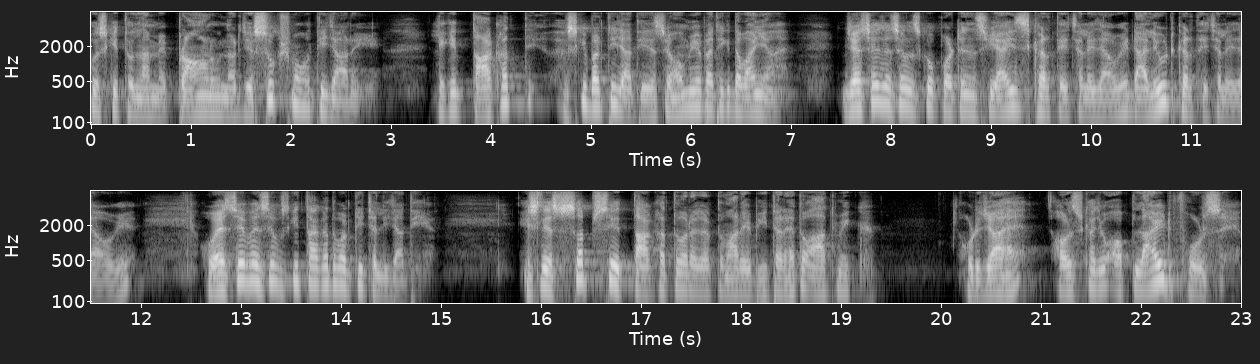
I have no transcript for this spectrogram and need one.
उसकी तुलना में प्राण एनर्जी सूक्ष्म होती जा रही है। लेकिन ताकत उसकी बढ़ती जाती है। जैसे होम्योपैथिक दवाइयाँ हैं। जैसे जैसे उसको पोटेंशियाइज करते चले जाओगे डाल्यूट करते चले जाओगे, वैसे वैसे उसकी ताकत बढ़ती चली जाती है। इसलिए सबसे ताकतवर अगर तुम्हारे भीतर है तो आत्मिक ऊर्जा है और उसका जो अप्लाइड फोर्स है,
